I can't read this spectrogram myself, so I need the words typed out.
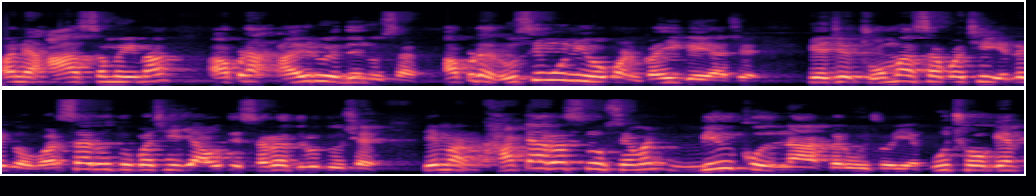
અને આ સમયમાં આપણા આયુર્વેદ અનુસાર, આપણે ઋષિમુનિઓ પણ કહી ગયા છે કે જે ચોમાસા પછી, એટલે કે વર્ષા ઋતુ પછી જે આવતી શરદ ઋતુ છે તેમાં ખાટા રસનું સેવન બિલકુલ ના કરવું જોઈએ. પૂછો કેમ?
